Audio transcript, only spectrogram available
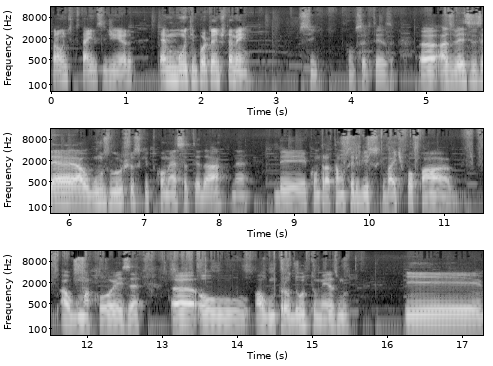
para onde está indo esse dinheiro é muito importante também. Sim, com certeza. Uh, às vezes é alguns luxos que tu começa a te dar, né? De contratar um serviço que vai te poupar alguma coisa, uh, ou algum produto mesmo, e,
